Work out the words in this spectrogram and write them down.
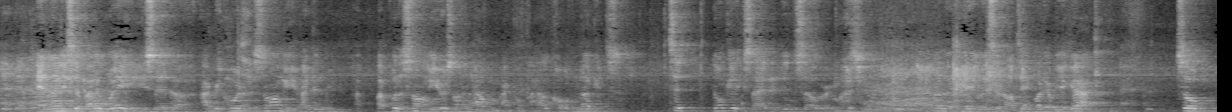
And Lenny said, by the way, he said, uh, I recorded a song of yours. I didn't, I put a song of yours on an album I compiled called Nuggets. I said, don't get excited, it didn't sell very much. I said, hey, listen, I'll take whatever you got. So,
